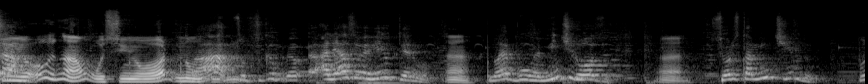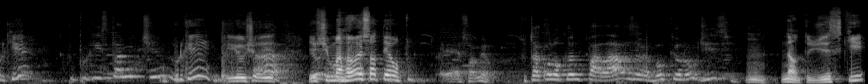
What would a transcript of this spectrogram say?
bravo. senhor, o- não, o senhor não... Ah, tu fica... eu- aliás, eu errei o termo. Ah, Não é burro, é mentiroso. ah. O senhor está mentindo. Por quê? Por que está mentindo? Por quê? E o, Ah, e o eu- chimarrão é só teu. É só meu. Tu tá colocando palavras na minha boca que eu não disse. Hum, Não, tu disse que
